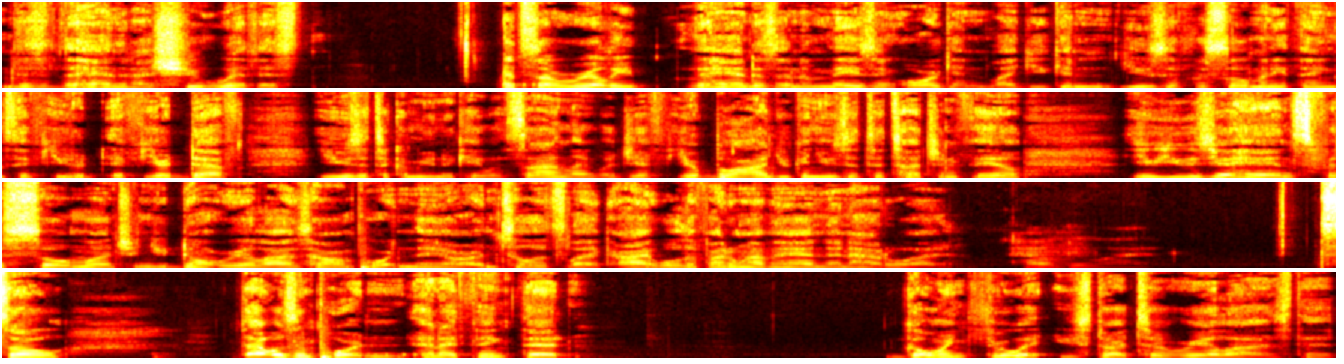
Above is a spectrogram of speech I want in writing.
this is the hand that I shoot with. It's it's a really the hand is an amazing organ. Like you can use it for so many things. If you if you're deaf, use it to communicate with sign language. If you're blind, you can use it to touch and feel. You use your hands for so much, and you don't realize how important they are until it's like, all right, well, if I don't have a hand, then how do I? How do I? So that was important, and I think that going through it, you start to realize that,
